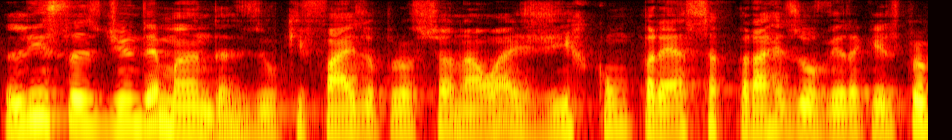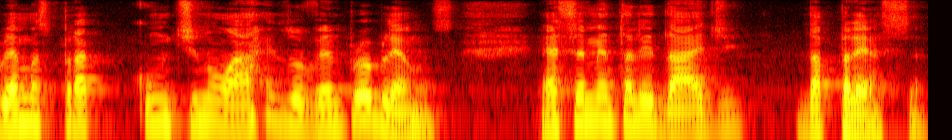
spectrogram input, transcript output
listas de demandas, o que faz o profissional agir com pressa para resolver aqueles problemas, para continuar resolvendo problemas. Essa é a mentalidade da pressa.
